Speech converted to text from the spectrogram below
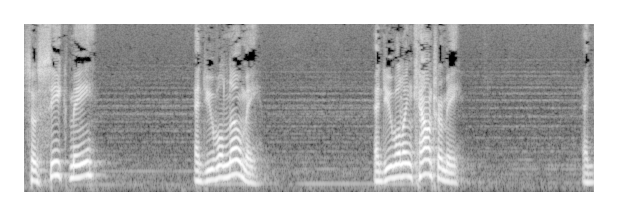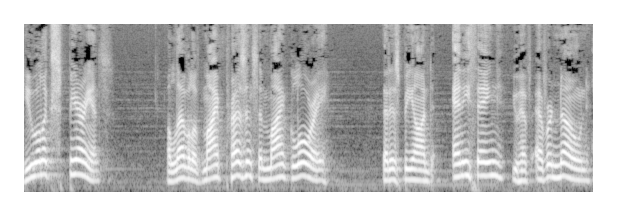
So seek me, and you will know me, and you will encounter me, and you will experience a level of my presence and my glory that is beyond anything you have ever known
